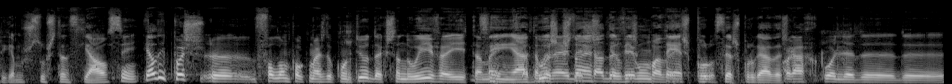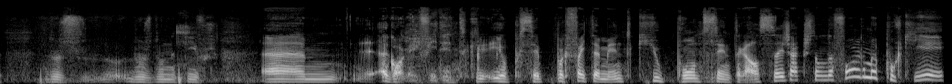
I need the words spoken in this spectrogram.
digamos, substancial? Sim, ele depois eh, falou um pouco mais do conteúdo, da questão do IVA e também Sim, há duas maneira, questões de haver um podem expor- ser expurgadas. para a recolha de, de- dos, dos donativos. Agora, é evidente que eu percebo perfeitamente que o ponto central seja a questão da forma, porque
